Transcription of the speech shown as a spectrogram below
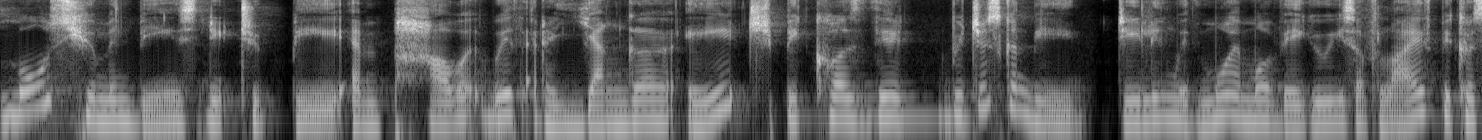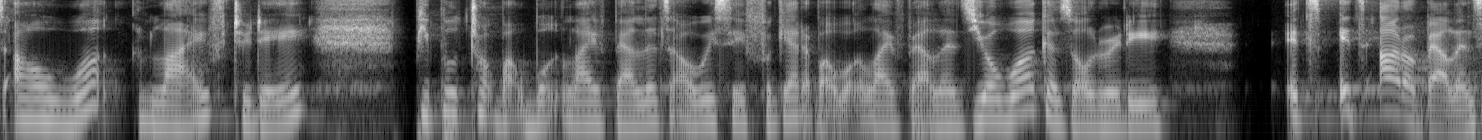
most human beings need to be empowered with at a younger age because we're just going to be dealing with more and more vagaries of life because our work life today, people talk about work life balance. I always say, forget about work life balance. Your work is already it's it's out of balance.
